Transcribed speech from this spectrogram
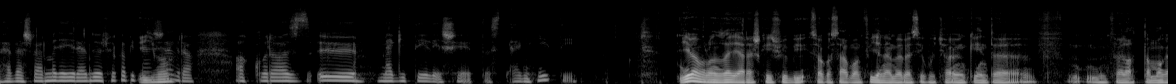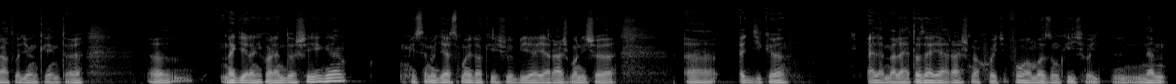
Hevesvár megyei rendőrfőkapitányságra, akkor az ő megítélését ezt enyhíti? Nyilvánvalóan az eljárás későbbi szakaszában figyelembe veszik, hogyha önként feladta magát, vagy önként megjelenik a rendőrségen, hiszen ugye ezt majd a későbbi eljárásban is egyik eleme lehet az eljárásnak, hogy fogalmazunk így, hogy nem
